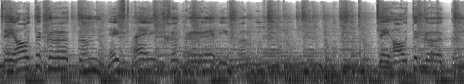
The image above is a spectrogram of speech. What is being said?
Twee houten krukken heeft hij gekregen. Twee houten krukken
